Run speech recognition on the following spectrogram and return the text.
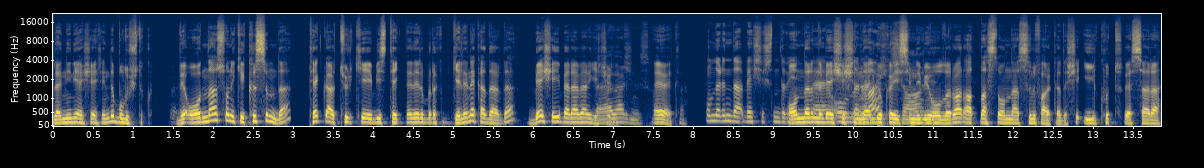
La Niña şehrinde buluştuk. Ve ondan sonraki kısımda tekrar Türkiye'ye biz tekneleri bırakıp gelene kadar da 5 ayı beraber geçirdik. Beraberdiniz. Evet. Onların da 5 yaşında bir Onların da e, 5 oğulları yaşında var. Luka isimli bir Şahane. oğulları var. Atlas'la onlar sınıf arkadaşı. İlkut ve Sara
